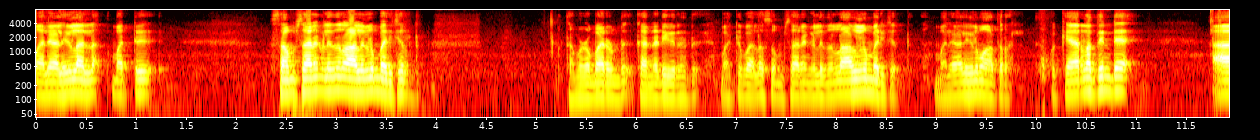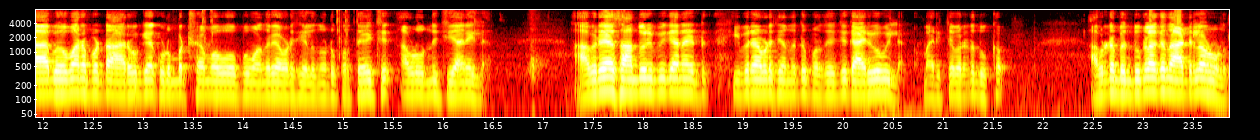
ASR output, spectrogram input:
മലയാളികളല്ല മറ്റ് സംസ്ഥാനങ്ങളിൽ നിന്നുള്ള ആളുകൾ മരിച്ചിട്ടുണ്ട്. തമിഴന്മാരുണ്ട് കന്നഡികരുണ്ട് മറ്റ് പല സംസ്ഥാനങ്ങളിൽ നിന്നുള്ള ആളുകൾ മരിച്ചിട്ടുണ്ട്. മലയാളികൾ മാത്രമല്ല. അപ്പോൾ കേരളത്തിന്റെ ബഹുമാനപ്പെട്ട ആരോഗ്യ കുടുംബക്ഷേമ വകുപ്പ് മന്ത്രി അവിടെ ചെല്ലുന്നുണ്ട് പ്രത്യേകിച്ച് അവിടെ ഒന്നും ചെയ്യാനില്ല. അവരെ സാന്ത്വനിപ്പിക്കാനായിട്ട് ഇവരവിടെ ചെന്നിട്ട് പ്രത്യേകിച്ച് കാര്യവുമില്ല. മരിച്ചവരുടെ ദുഃഖം. അവരുടെ ബന്ധുക്കളൊക്കെ നാട്ടിലാണുള്ളത്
